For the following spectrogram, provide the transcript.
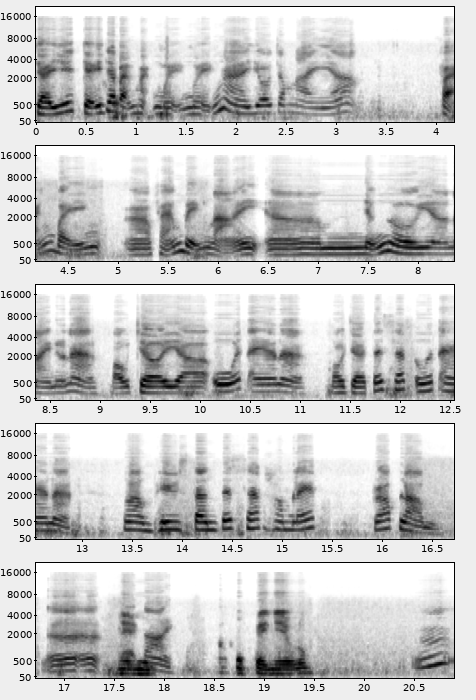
chị chỉ cho bạn Hoàng Nguyễn Nguyễn này vô trong này á. Phản biện à, phản biện lại à, những người này nữa nè bầu trời à, USA nè bầu trời Texas USA nè đúng không? Houston Texas homeless problem à, à, rồi. Cực kỳ nhiều luôn. Ừ.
